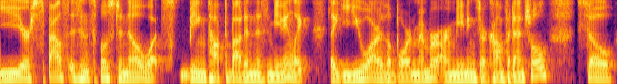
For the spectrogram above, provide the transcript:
your spouse isn't supposed to know what's being talked about in this meeting. Like like you are the board member. Our meetings are confidential. So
